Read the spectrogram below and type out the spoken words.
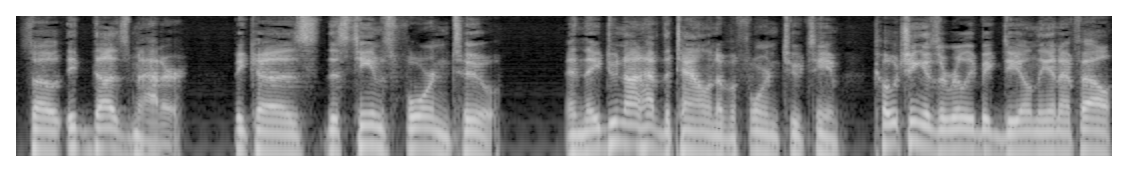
so it does matter because this team's four and two, and they do not have the talent of a four and two team. Coaching is a really big deal in the NFL,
